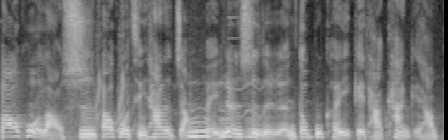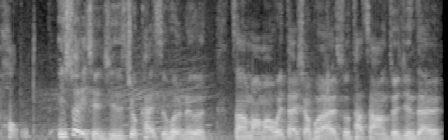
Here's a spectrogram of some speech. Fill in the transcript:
包括老师、包括其他的长辈认识的人都不可以给他看、给他碰的。一岁以前其实就开始会有那个，常常妈妈会带小朋友来说，他常常最近在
